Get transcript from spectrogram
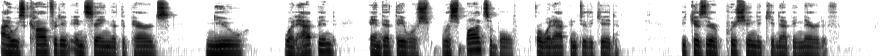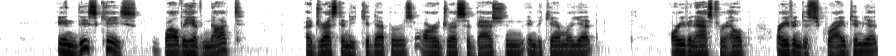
I was confident in saying that the parents knew what happened and that they were responsible for what happened to the kid. because they're pushing the kidnapping narrative. In this case, while they have not addressed any kidnappers or addressed Sebastian in the camera yet, or even asked for help, or even described him yet,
